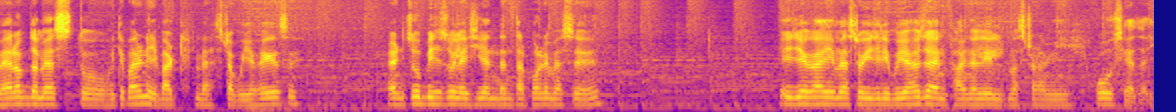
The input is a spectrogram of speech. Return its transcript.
ম্যান অফ দ্য ম্যাচ তো হইতে পারেনি বাট ম্যাচটা বইয়ে হয়ে গেছে। অ্যান্ড চব্বিশে চলে আসি অ্যান্ড দেন তারপরে ম্যাচে এই জায়গায় ম্যাচটা ইজিলি বোঝা হয়ে যায় অ্যান্ড ফাইনালি এলিট মাস্টার আমি পৌঁছে যাই।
